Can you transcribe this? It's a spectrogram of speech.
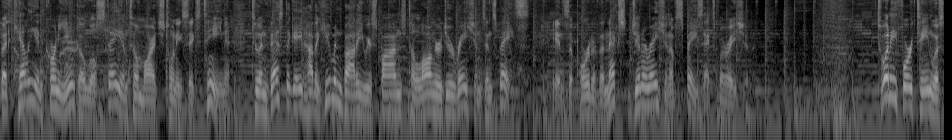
but Kelly and Kornienko will stay until March 2016 to investigate how the human body responds to longer durations in space in support of the next generation of space exploration. 2014 was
